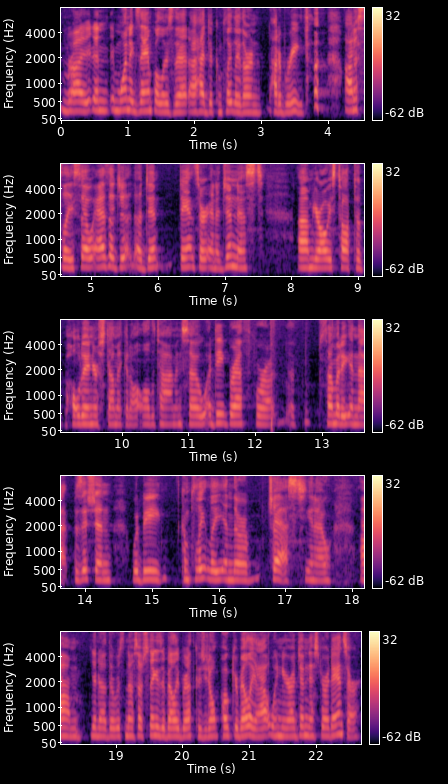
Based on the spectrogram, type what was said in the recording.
Right, and, and one example is that I had to completely learn how to breathe, honestly. So, as a, a dancer and a gymnast, um, you're always taught to hold in your stomach at all, all the time. And so, a deep breath for a, a, somebody in that position would be completely in their chest, you know. Um, you know, there was no such thing as a belly breath because you don't poke your belly out when you're a gymnast or a dancer.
